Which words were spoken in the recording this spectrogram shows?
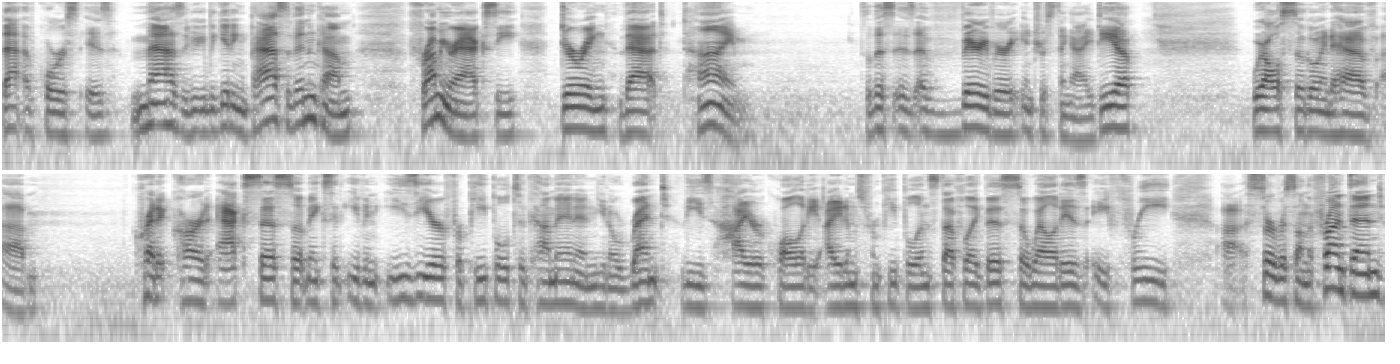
That, of course, is massive. You can be getting passive income from your Axie during that time. So this is a very, very interesting idea. We're also going to have um, credit card access, so it makes it even easier for people to come in and you know rent these higher quality items from people and stuff like this. So while it is a free uh, service on the front end,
